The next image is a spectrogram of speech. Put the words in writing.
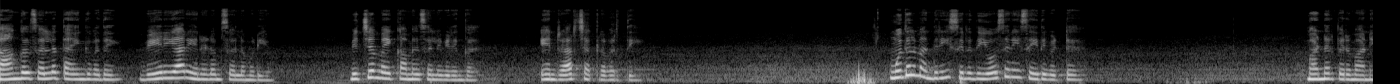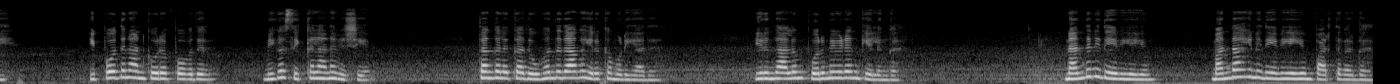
தாங்கள் சொல்ல தயங்குவதை வேறு யார் என்னிடம் சொல்ல முடியும்? மிச்சம் வைக்காமல் சொல்லிவிடுங்கள் என்றார் சக்கரவர்த்தி. முதல் மந்திரி சிறிது யோசனை செய்துவிட்டு மன்னர் பெருமானே இப்போது நான் கூறப்போவது மிக சிக்கலான விஷயம். தங்களுக்கு அது உகந்ததாக இருக்க முடியாது. இருந்தாலும் பொறுமையுடன் கேளுங்கள். நந்தினி தேவியையும் மந்தாகினி தேவியையும் பார்த்தவர்கள்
